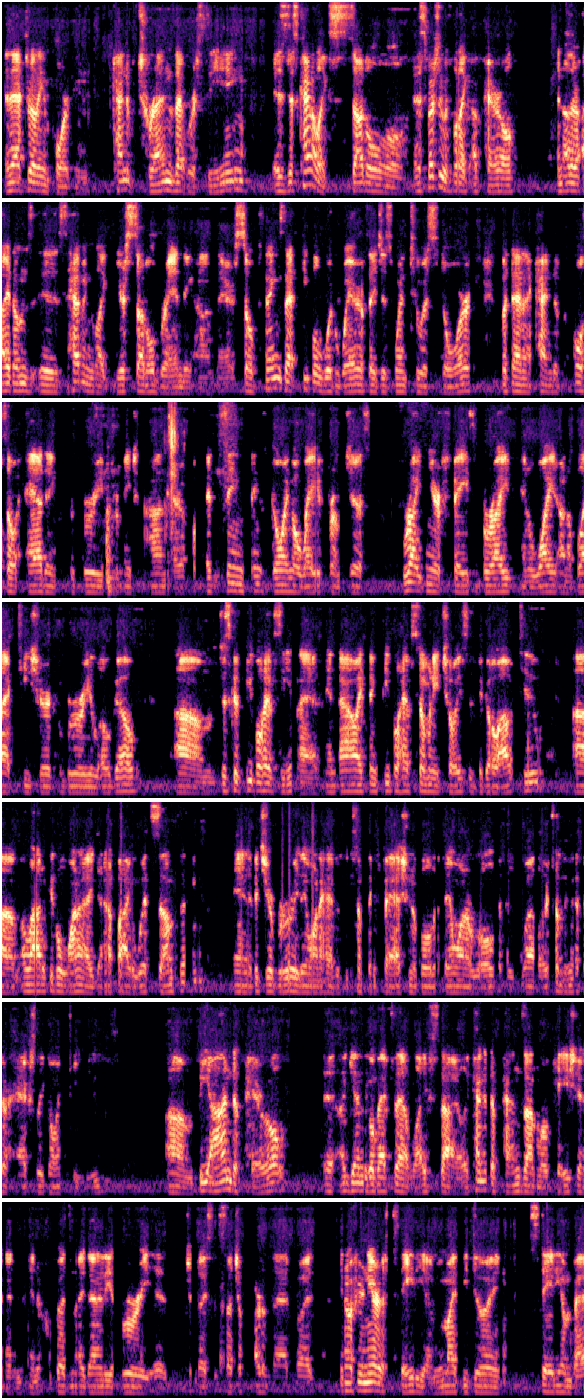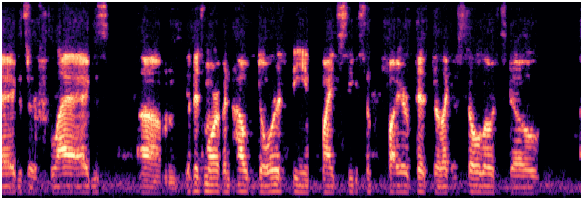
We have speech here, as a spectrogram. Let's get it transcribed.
and that's really important. Kind of trends that we're seeing is just kind of like subtle, especially with like apparel and other items is having like your subtle branding on there. So things that people would wear if they just went to a store, but then kind of also adding the brewery information on there and seeing things going away from just right in your face, bright and white on a black t-shirt, brewery logo. Um, just because people have seen that. And now I think people have so many choices to go out to. Um, a lot of people want to identify with something and if it's your brewery, they want to have it be something fashionable that they want to roll with as well, or something that they're actually going to use. Um, beyond apparel, uh, again, to go back to that lifestyle, it kind of depends on location and, and who has an identity a brewery is. Merchandise is such a part of that. But, you know, if you're near a stadium, you might be doing stadium bags or flags. Um, if it's more of an outdoor theme, you might see some fire pits or like a solo stove.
